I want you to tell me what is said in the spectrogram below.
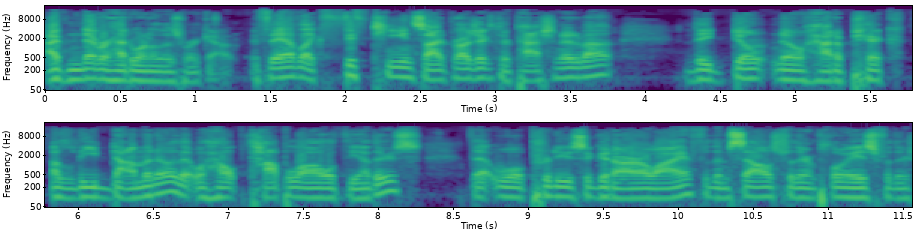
I've never had one of those work out. If they have like 15 side projects they're passionate about, they don't know how to pick a lead domino that will help topple all of the others, that will produce a good ROI for themselves, for their employees, for their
